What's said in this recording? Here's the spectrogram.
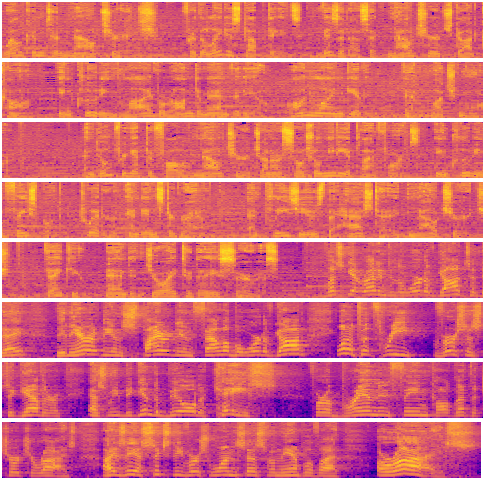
Welcome to Now Church. For the latest updates, visit us at nowchurch.com, including live or on demand video, online giving, and much more. And don't forget to follow Now Church on our social media platforms, including Facebook, Twitter, and Instagram. And please use the hashtag NowChurch. Thank you and enjoy today's service. Let's get right into the Word of God today. The inerrant, the inspired, the infallible Word of God. I want to put three verses together as we begin to build a case for a brand new theme called Let the Church Arise. Isaiah 60, verse 1 says from the Amplified Arise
